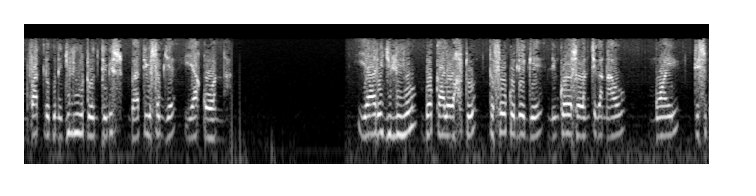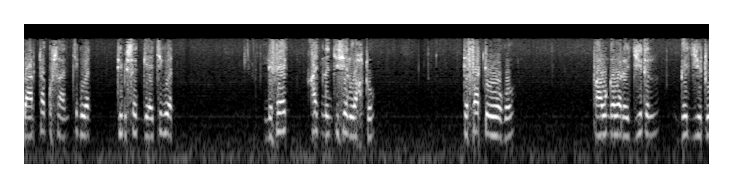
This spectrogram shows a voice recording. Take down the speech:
mu fàttaliku ne julli wutoon timis mbaa timisam ja yàqu woon na yaari julli yu bokkaale waxtu te foo ko déggee ni nga ko yeso woon ci gannaaw mooy tisbaar takkusaan ci wet timis ak gee ci wet. Li fekk xaj nañ ci seen waxtu te fàttewoo ko faaw nga war a jiital nga jiitu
